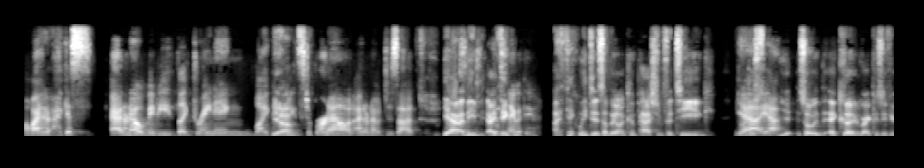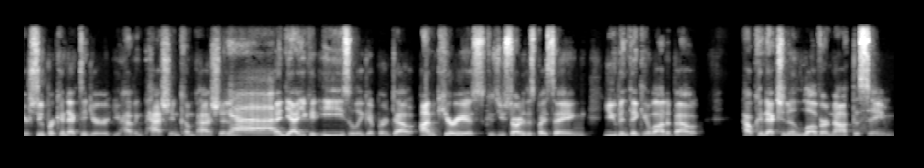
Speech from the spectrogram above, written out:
oh i, I guess i don't know maybe like draining like Yeah. leads to burnout i don't know does that yeah, I mean, I think with you I think we did something on compassion fatigue. yeah just- yeah So it, it could, right? Because if you're super connected, you're you're having passion, compassion. yeah And yeah, you could easily get burnt out. I'm curious because you started this by saying you've been thinking a lot about how connection and love are not the same.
